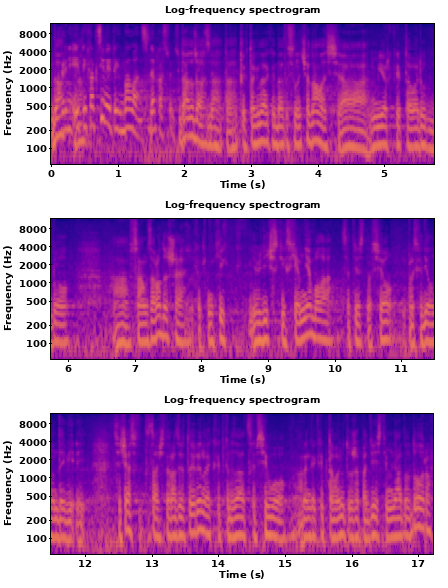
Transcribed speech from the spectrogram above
Да, Вернее, да. это их активы, это их баланс, да, по сути? Да, да, да, да, да. Так тогда, когда это все начиналось, а мир криптовалют был а, в самом зародыше, никак- никаких юридических схем не было, соответственно, все происходило на доверии. Сейчас это достаточно развитый рынок, капитализация всего рынка криптовалют уже по 200 миллиардов долларов,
